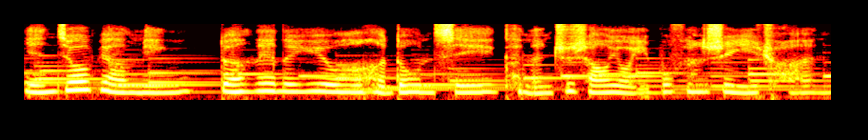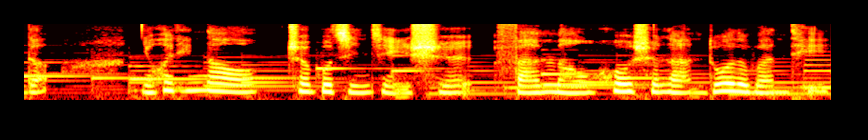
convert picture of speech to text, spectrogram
研究表明，锻炼的欲望和动机可能至少有一部分是遗传的。你会听到，这不仅仅是繁忙或是懒惰的问题。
